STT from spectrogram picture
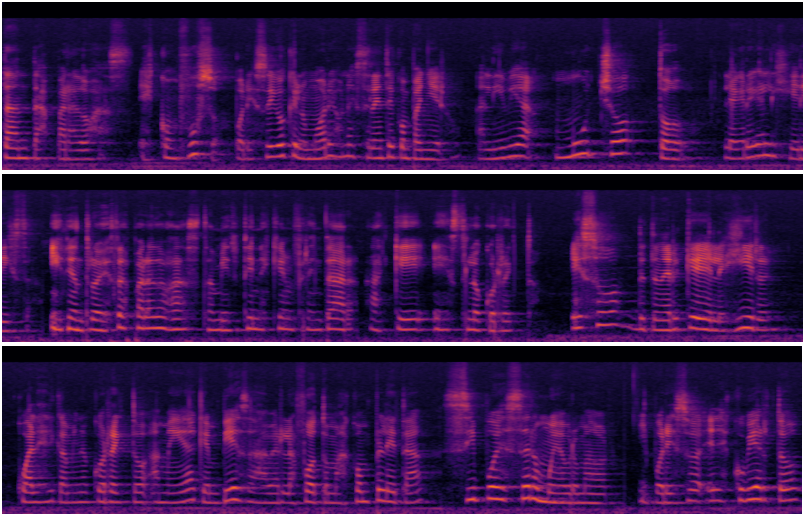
Tantas paradojas. Es confuso, por eso digo que el humor es un excelente compañero. Alivia mucho todo, le agrega ligereza. Y dentro de estas paradojas también tienes que enfrentar a qué es lo correcto. Eso de tener que elegir cuál es el camino correcto a medida que empiezas a ver la foto más completa, sí puede ser muy abrumador. Y por eso he descubierto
